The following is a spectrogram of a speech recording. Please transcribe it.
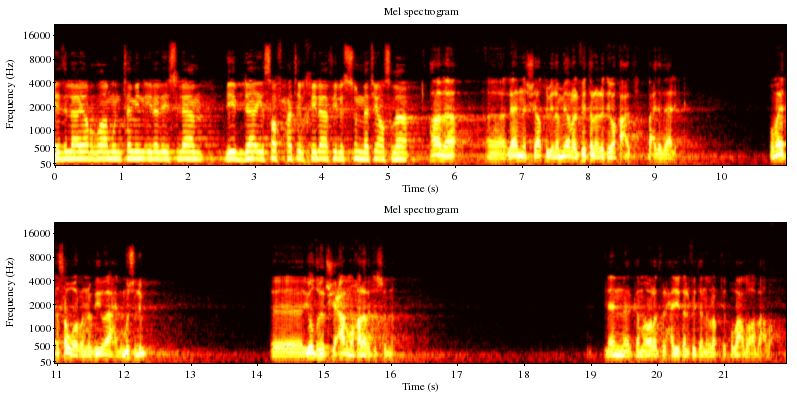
إذ لا يرضى منتم إلى الإسلام بإبداء صفحة الخلاف للسنة أصلا. هذا آه، لأن الشاطبي لم يرى الفتن التي وقعت بعد ذلك. وما يتصور أنه في واحد مسلم آه، يظهر شعار مخالفة السنة. لأن كما ورد في الحديث الفتن يرقق بعضها بعضا.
